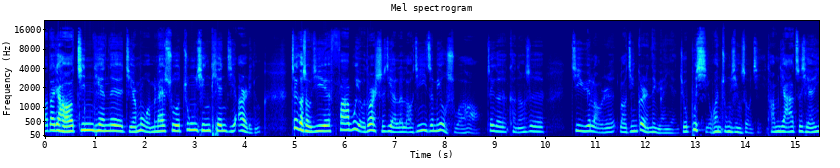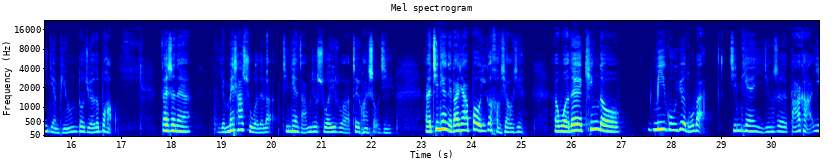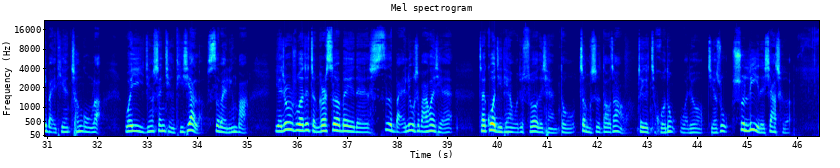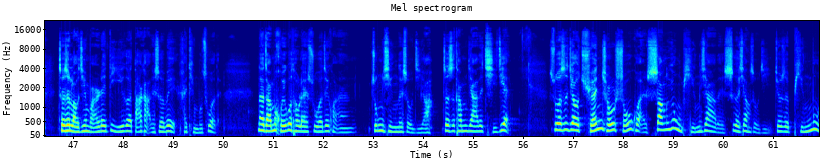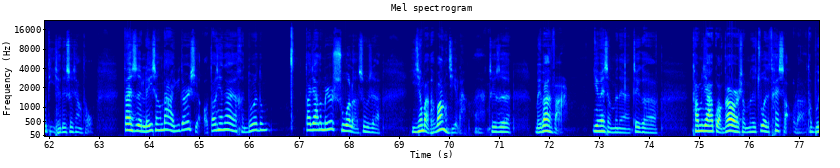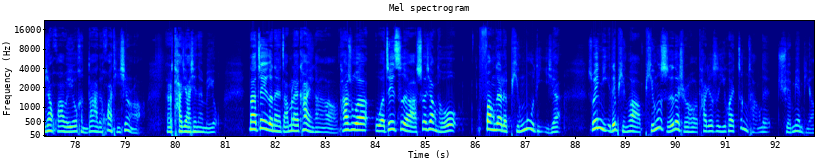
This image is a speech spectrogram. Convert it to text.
好，大家好，今天的节目我们来说中兴天机二零。这个手机发布有段时间了，老金一直没有说哈，这个可能是基于老人老金个人的原因，就不喜欢中兴手机，他们家之前一点评都觉得不好，但是呢也没啥说的了，今天咱们就说一说这款手机，呃，今天给大家报一个好消息，呃，我的 Kindle 咪咕阅读版。今天已经是打卡一百天成功了，我已经申请提现了四百零八，也就是说这整个设备的四百六十八块钱，再过几天我就所有的钱都正式到账了，这个活动我就结束，顺利的下车。这是老金玩的第一个打卡的设备，还挺不错的。那咱们回过头来说这款中兴的手机啊，这是他们家的旗舰。说是叫全球首款商用屏下的摄像手机，就是屏幕底下的摄像头，但是雷声大雨点小，到现在很多人都，大家都没人说了，是不是？已经把它忘记了啊，就是没办法，因为什么呢？这个他们家广告啊什么的做的太少了，它不像华为有很大的话题性啊，但是他家现在没有。那这个呢，咱们来看一看啊，他说我这次啊摄像头。放在了屏幕底下，所以你的屏啊，平时的时候它就是一块正常的全面屏。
